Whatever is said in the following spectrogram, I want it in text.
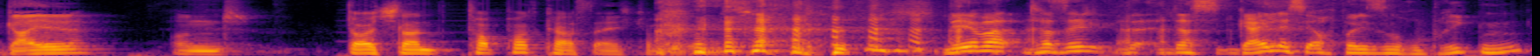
geil und Deutschland Top Podcast eigentlich. Kann man sagen. Nee, aber tatsächlich, das Geile ist ja auch bei diesen Rubriken,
